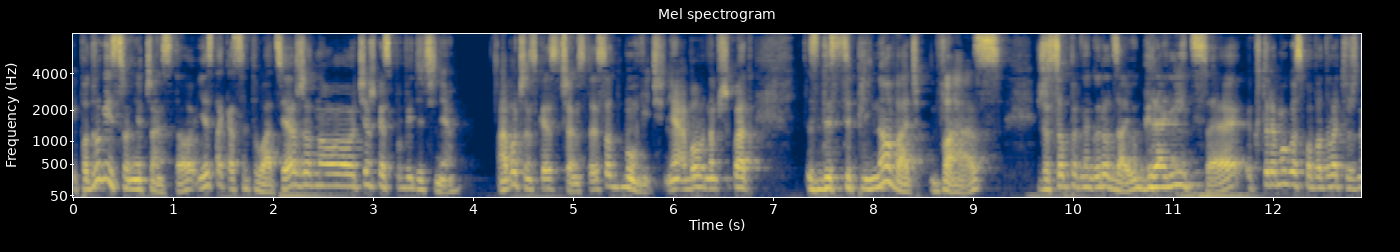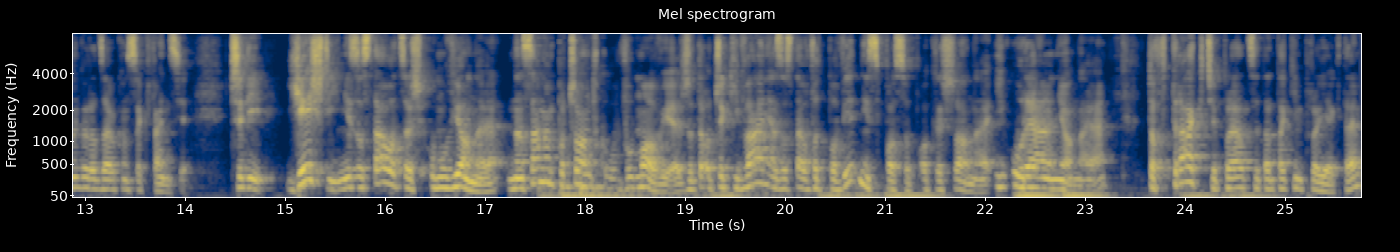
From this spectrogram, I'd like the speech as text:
I po drugiej stronie często jest taka sytuacja, że no ciężko jest powiedzieć nie. Albo często jest, często jest odmówić, nie? Albo na przykład zdyscyplinować was, że są pewnego rodzaju granice, które mogą spowodować różnego rodzaju konsekwencje. Czyli jeśli nie zostało coś umówione na samym początku w umowie, że te oczekiwania zostały w odpowiedni sposób określone i urealnione, to w trakcie pracy nad takim projektem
